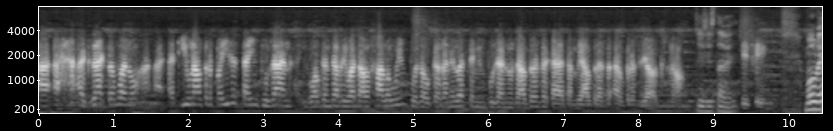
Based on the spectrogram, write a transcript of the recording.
Ah, ah, exacte, bueno, aquí un altre país està imposant, igual que ens ha arribat al Halloween, doncs el caganer l'estem imposant nosaltres de cara també a altres, altres llocs, no? Sí, sí, està bé. Sí, sí. Molt bé,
